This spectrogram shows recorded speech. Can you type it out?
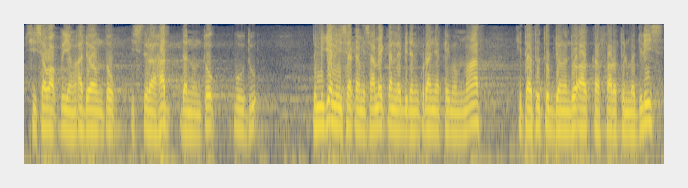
sisa waktu yang ada untuk istirahat dan untuk wudu. Demikian bisa kami sampaikan lebih dan kurangnya kami mohon maaf. Kita tutup dengan doa kafaratul majlis.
